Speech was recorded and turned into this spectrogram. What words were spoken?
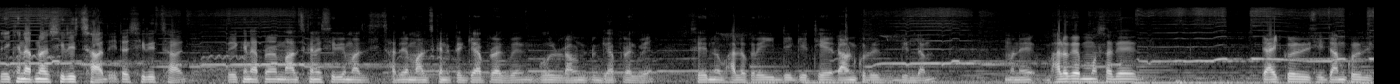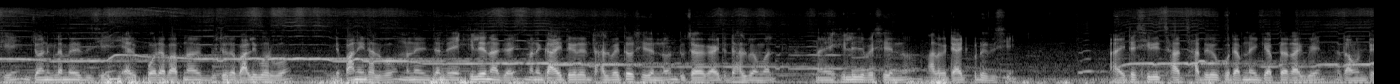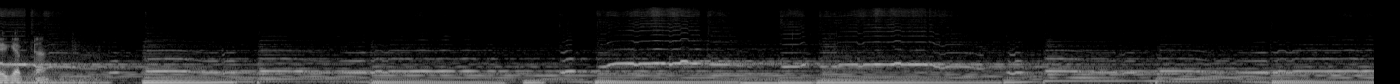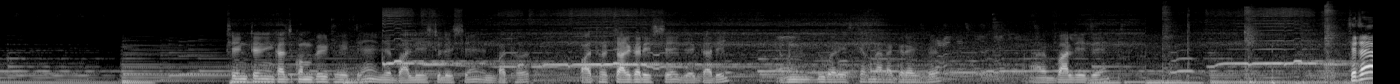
তো এখানে আপনার সিঁড়ির ছাদ, এটা সিঁড়ির ছাদ। তো এখানে আপনার মাঝখানে সিঁড়ির মাঝ, ছাদের মাঝখানে একটা গ্যাপ রাখবে, গোল রাউন্ড গ্যাপ রাখবে। সেই জন্য ভালো করে দিয়ে গেঁথে রাউন্ড করে দিলাম। মানে ভালো করে মশলা দিয়ে টাইট করে দিয়েছি, জাম করে দিয়েছি জয়েন্টগুলো মেরে দিয়েছি। এরপরে আবার আপনার ভিতরে বালি ভরবো, যে পানি ঢালবো মানে যাতে হিলে না যায়। মানে গাড়িতে ঢালবে তো সেই জন্য দু চাকা গাড়িতে ঢালবে আমার। মানে হিলে যাবে সেই জন্য ভালো করে টাইট করে দিয়েছি। আর এটা সিঁড়ির ছাদ, ছাদের উপরে আপনার এই গ্যাপটা রাখবেন, রাউন্ডের গ্যাপটা। সেন্টারিং কাজ কমপ্লিট হয়েছে যে বালি চলে এসছে, পাথর পাথর চার গাড়ি এসছে যে গাড়ি। এখন দু গাড়ি এসছে, এখন আর এক গাড়ি আসবে। আর বালি যে সেটা?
